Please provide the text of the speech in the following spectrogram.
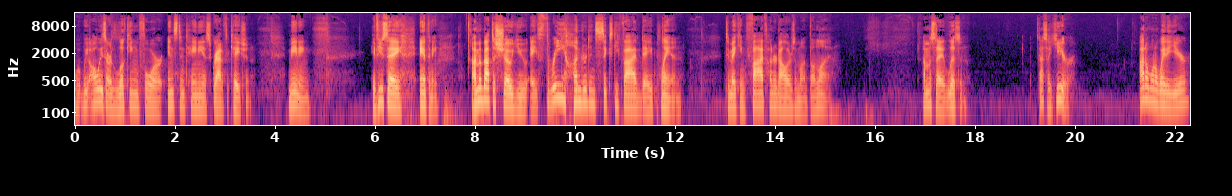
we always are looking for instantaneous gratification. Meaning, if you say, Anthony, I'm about to show you a 365 day plan to making $500 a month online. I'm going to say, listen, that's a year. I don't want to wait a year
